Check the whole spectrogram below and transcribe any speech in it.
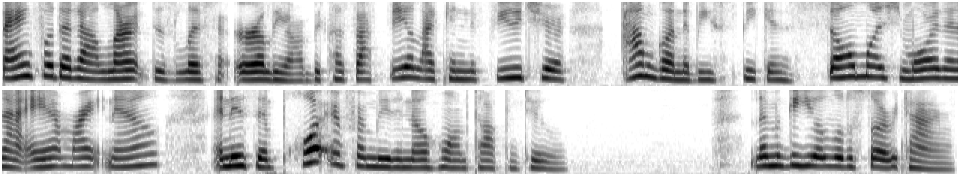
thankful that I learned this lesson early on because I feel like in the future I'm going to be speaking so much more than I am right now. And it's important for me to know who I'm talking to. Let me give you a little story time.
